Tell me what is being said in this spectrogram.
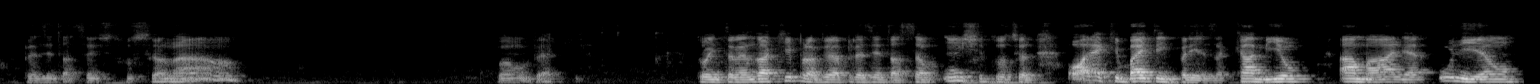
Apresentação institucional. Vamos ver aqui. Estou entrando aqui para ver a apresentação institucional. Olha que baita empresa. Camil, Amália, União,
